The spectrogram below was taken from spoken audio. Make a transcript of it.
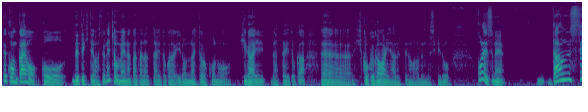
で、今回もこう出てきてますよね。著名な方だったりとか、いろんな人がこの被害だったりとか、えー、被告側になるっていうのがあるんですけど、これですね、男性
